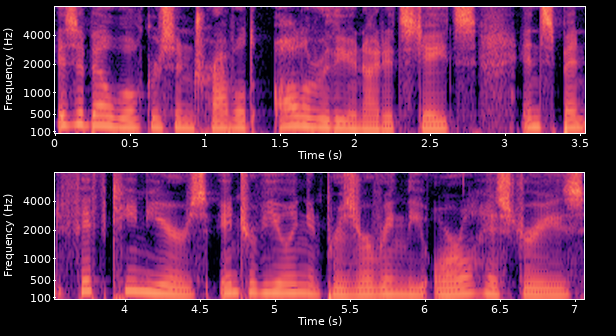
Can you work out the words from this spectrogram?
Isabel Wilkerson traveled all over the United States and spent 15 years interviewing and preserving the oral histories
